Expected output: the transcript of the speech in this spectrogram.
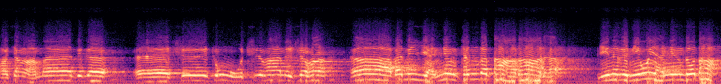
好像俺们这个。呃，吃中午吃饭的时候啊，把那眼睛睁得大大的，比那个牛眼睛都大。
